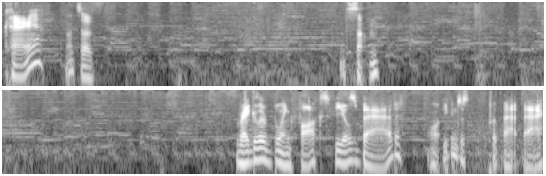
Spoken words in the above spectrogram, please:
Okay, that's a that's something. Regular Blink Fox feels bad. Well, you can just put that back.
